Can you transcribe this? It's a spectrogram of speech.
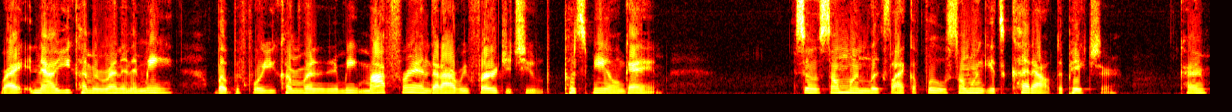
right? Now you coming running to me, but before you come running to me, my friend that I referred you to puts me on game. So someone looks like a fool. Someone gets cut out the picture. Okay?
